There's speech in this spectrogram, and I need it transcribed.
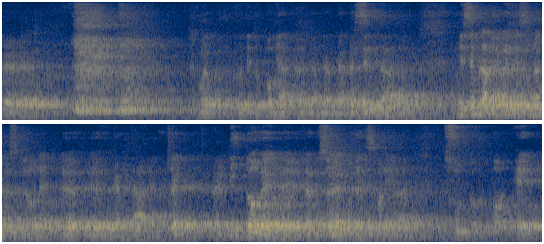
eh, come ho detto un po' mi ha, mi ha, mi ha perseguitato, mi è sembrato che emergesse una questione eh, eh, capitale, cioè eh, lì dove eh, la questione del potere si poneva sul corpo e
